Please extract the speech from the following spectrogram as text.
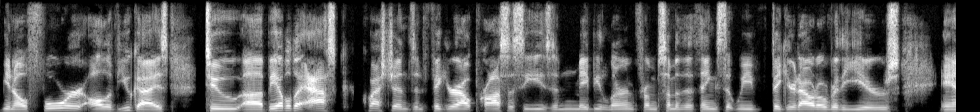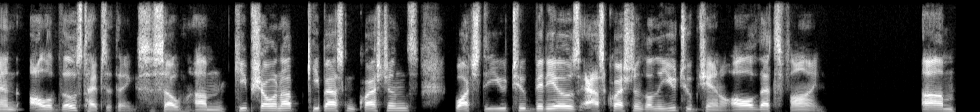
you know, for all of you guys to uh, be able to ask questions and figure out processes and maybe learn from some of the things that we've figured out over the years and all of those types of things. So um, keep showing up, keep asking questions, watch the YouTube videos, ask questions on the YouTube channel. All of that's fine. Um,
